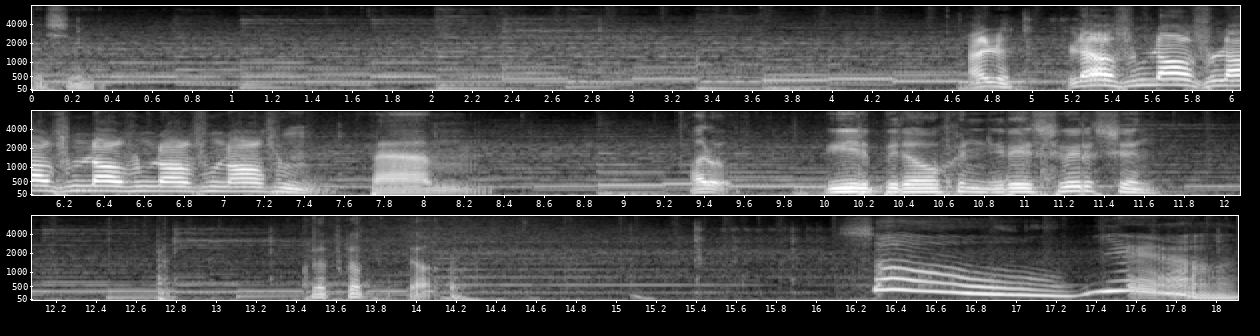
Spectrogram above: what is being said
Scheiße. Alle, laufen, laufen, laufen, laufen, laufen, laufen. Bam. Hallo, wir brauchen Ressourcen. Klapp, klapp, ja. So, yeah.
